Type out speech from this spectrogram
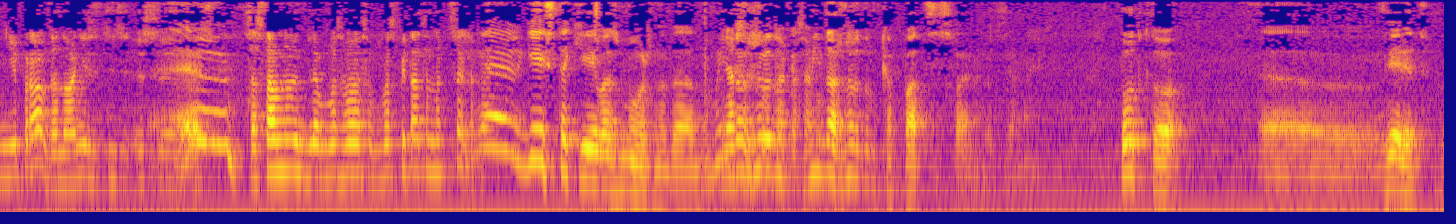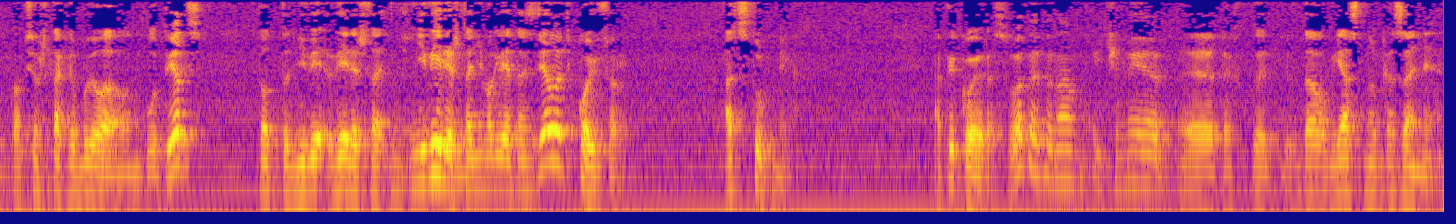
неправда, но они Э. составлены для вос- вос- воспитательных целей. Э, Есть такие, возможно, да. Но мы, Я должны, слышал в этом, мы не должны в этом копаться с вами, друзья мои. Тот, кто э, верит во все, что так и было, он глупец. Тот, кто не ве- верит, что, не верит, что они могли это сделать, койфер, отступник. Апикойрос. Вот это нам Ичимер, э, так сказать, дал ясное указание.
